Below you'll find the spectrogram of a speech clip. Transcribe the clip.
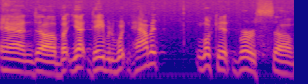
And, uh, but yet David wouldn't have it. Look at verse, um,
